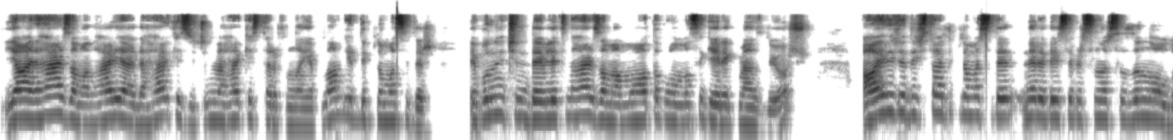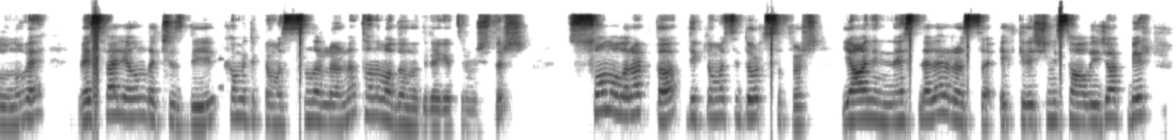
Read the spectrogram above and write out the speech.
yani her zaman her yerde herkes için ve herkes tarafından yapılan bir diplomasidir ve bunun için devletin her zaman muhatap olması gerekmez diyor. Ayrıca dijital diplomaside neredeyse bir sınırsızlığın olduğunu ve Westphalya'nın da çizdiği kamu diplomasi sınırlarını tanımadığını dile getirmiştir. Son olarak da diplomasi 4.0 yani nesneler arası etkileşimi sağlayacak bir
